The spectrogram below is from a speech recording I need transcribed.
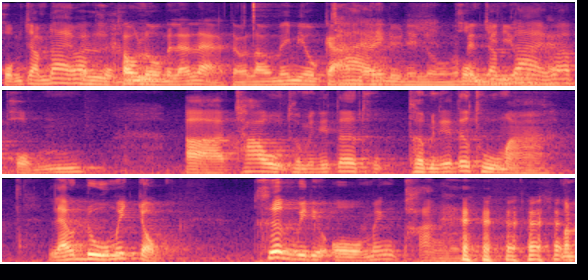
ผมจำได้ว่าก็ผคือมเข้าโรงไปแล้วแหละ แต่เราไม่มีโอกาสใช่ได้ดูในโรงก็ผมเป็นจำวิดีโอได้แทนว่าผมอ่าเช่า Terminator 2 Terminator 2 มา แล้วดูไม่จบ เครื่องวิดีโอแม่งพัง มัน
